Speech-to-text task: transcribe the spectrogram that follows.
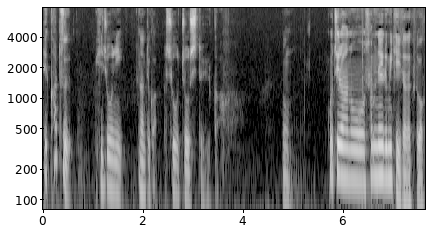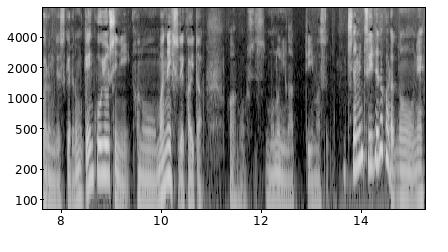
でかつ非常に何ていうか象徴詞というか。うん。こちらあのサムネイル見ていただくと分かるんですけれども原稿用紙にあの万年筆で書いたあのものになっています。ちなみについでだからのね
